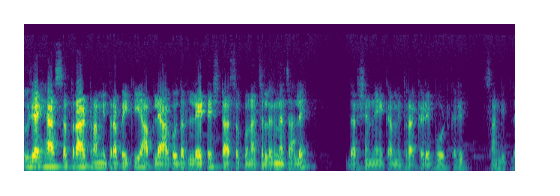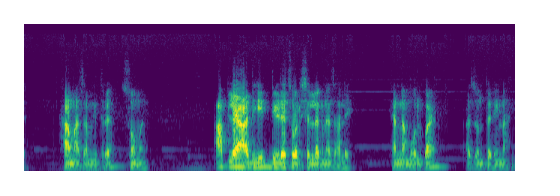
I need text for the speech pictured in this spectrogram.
तुझ्या ह्या सतरा अठरा मित्रापैकी आपल्या अगोदर लेटेस्ट असं कोणाचं लग्न झालं आहे दर्शनने एका मित्राकडे बोट करीत सांगितलं. हा माझा मित्र सोमन. आपल्या आधी दीडच वर्ष लग्न झाले. ह्यांना मूलबाळ अजून तरी नाही.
